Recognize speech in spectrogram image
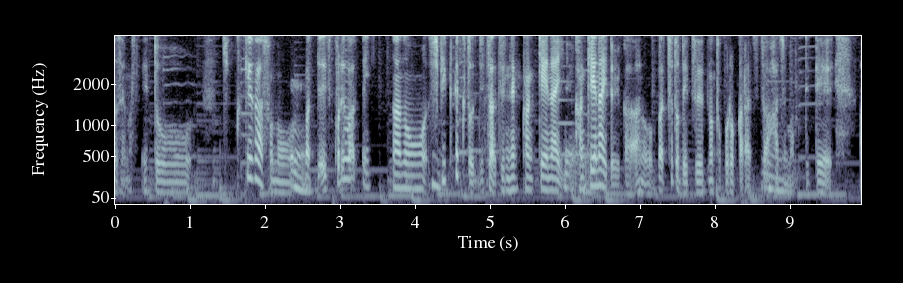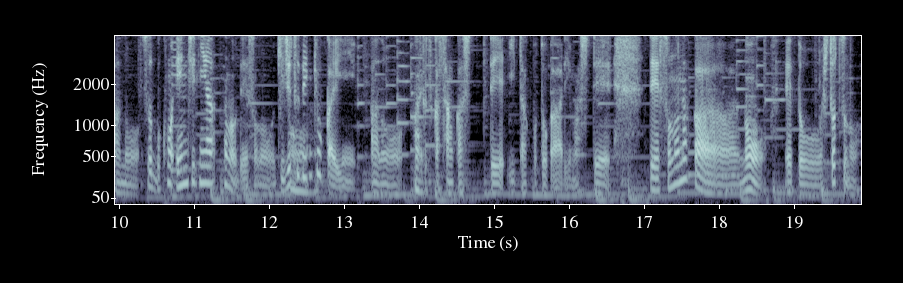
ございます。えっと、きっかけが、その、うん、まあ、これは、あの、シビックテックと実は全然関係ない、うん、関係ないというか、あの、まあ、ちょっと別のところから実は始まってて、うん、あの、そ僕もエンジニアなので、その、技術勉強会に、あの、い。くつか参加していたことがありまして、はい、で、その中の、えっと、一つの、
